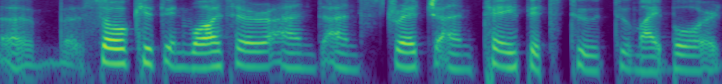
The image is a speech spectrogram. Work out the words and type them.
uh, soak it in water and, and stretch and tape it to, to my board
